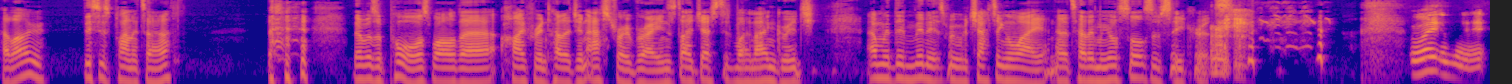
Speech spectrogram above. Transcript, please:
Hello? This is planet Earth. there was a pause while their hyper-intelligent astro brains digested my language, and within minutes we were chatting away and they were telling me all sorts of secrets. Wait a minute.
